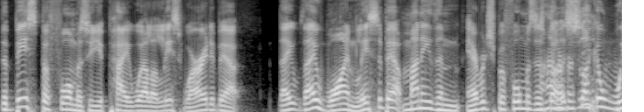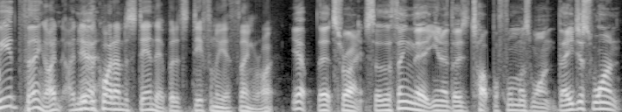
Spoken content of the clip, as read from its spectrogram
the best performers who you pay well are less worried about. They they whine less about money than average performers as well. It's 100%. like a weird thing. I, I never Yeah. quite understand that, but it's definitely a thing, right? Yep, that's right. So the thing that you know those top performers want, they just want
